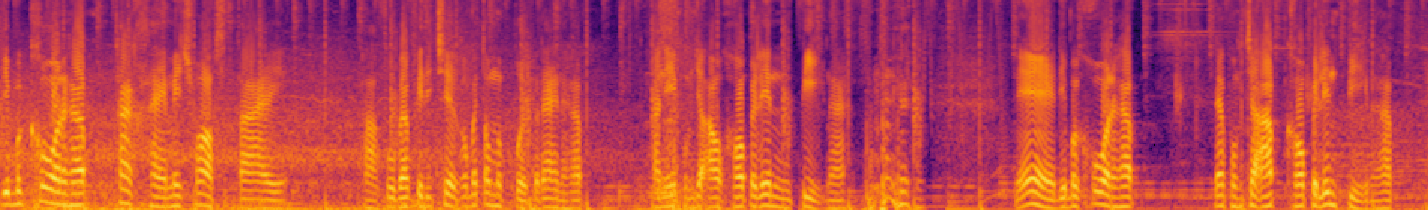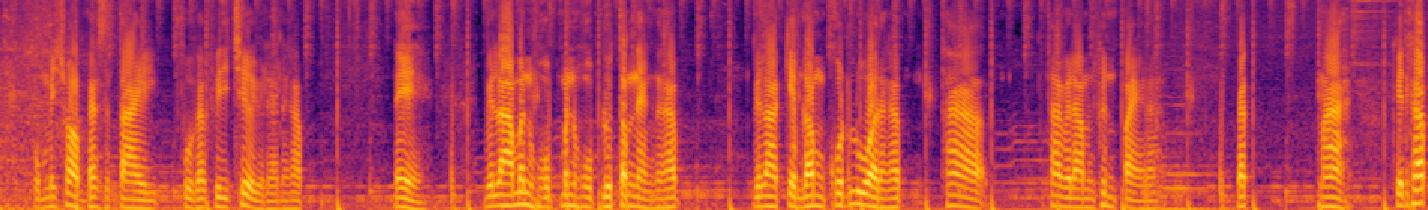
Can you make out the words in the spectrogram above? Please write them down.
ดิบโคนะครับ ถ้าใครไม่ชอบสไตล์ฟูลแบ็กฟินิเชอร์ก็ไม่ต้องมาเปิดก็ได้นะครับ อันนี้ผมจะเอาเขาไปเล่นปีกนะนี่ดิบโคนะครับ แล้วผมจะอัพเขาไปเล่นปีกนะครับ ผมไม่ชอบแบ็กสไตล์ฟูลแบ็กฟินิเชอร์อยู่แล้วนะครับนี่เวลามันหบมันหบหลุดตำแหน่งนะครับ เวลาเกมล่ำโคตรรั่วนะครับ ถ้าถ้าเวลามันขึ้นไปนะแบ็กมาโอเคครับ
